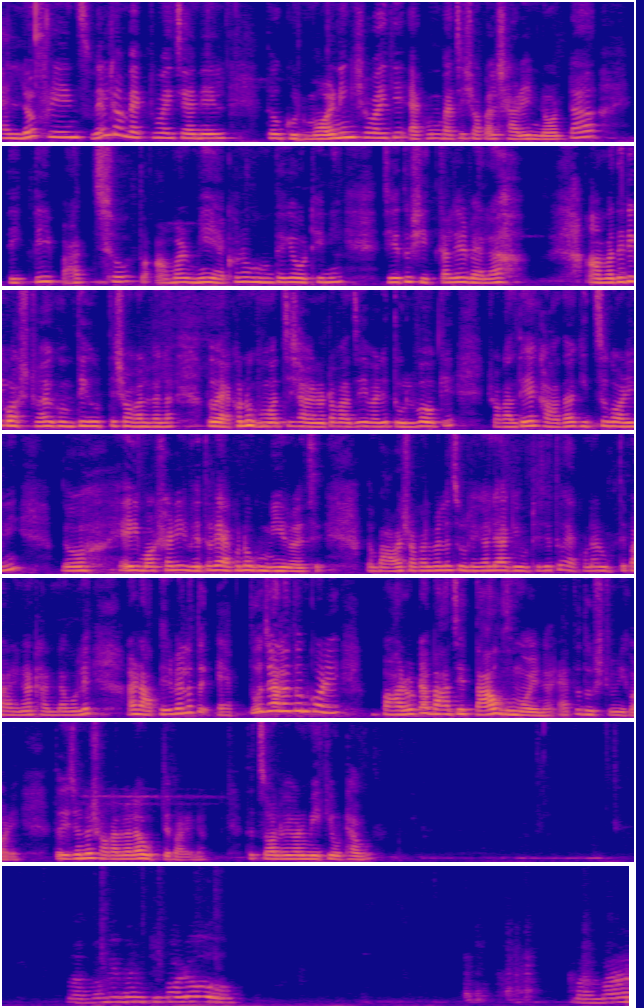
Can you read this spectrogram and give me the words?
Hello friends welcome back to my channel তো good morning সবাইকে। এখন বাজে সকাল সাড়ে নটা, দেখতেই পাচ্ছ। তো আমার মেয়ে এখনও ঘুম থেকে ওঠেনি, যেহেতু শীতকালের বেলা। আমাদেরই কষ্ট হয় ঘুম থেকে উঠতে সকালবেলা। তো এখনও ঘুমাচ্ছে, সাড়ে নটা বাজে এবারে তুলবো ওকে। সকাল থেকে খাওয়া দাওয়া কিচ্ছু করেনি। তো এই মশারির ভেতরে এখনও ঘুমিয়ে রয়েছে। তো বাবা সকালবেলা চলে গেলে আগে উঠে যেত, এখন আর উঠতে পারে না ঠান্ডা বলে। আর রাতের বেলা তো এত জ্বালাতন করে, বারোটা বাজে তাও ঘুমোয় না, এত দুষ্টুমি করে। তো এই জন্য সকালবেলা উঠতে পারে না। তো চলো এবার মেয়েকে উঠাবো। মাম্মা এবার উঠে পড়ো। মামা,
